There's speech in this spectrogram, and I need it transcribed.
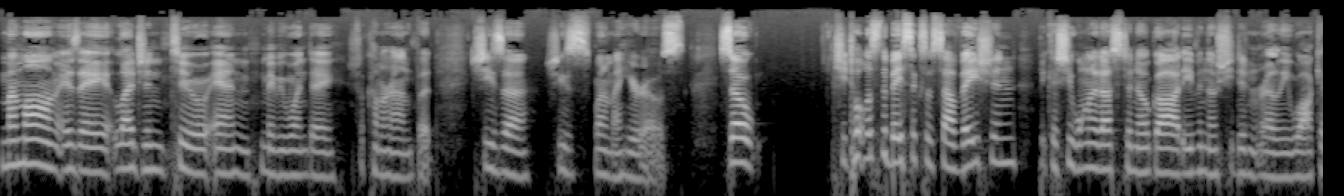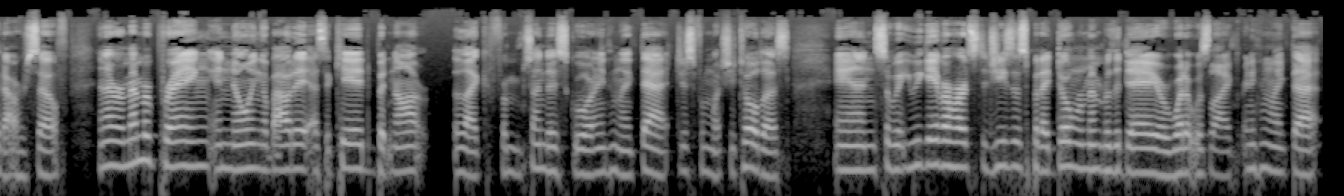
my mom is a legend too, and maybe one day she'll come around. But she's a she's one of my heroes. So she told us the basics of salvation because she wanted us to know God, even though she didn't really walk it out herself. And I remember praying and knowing about it as a kid, but not like from Sunday school or anything like that, just from what she told us. And so we, we gave our hearts to Jesus, but I don't remember the day or what it was like or anything like that.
